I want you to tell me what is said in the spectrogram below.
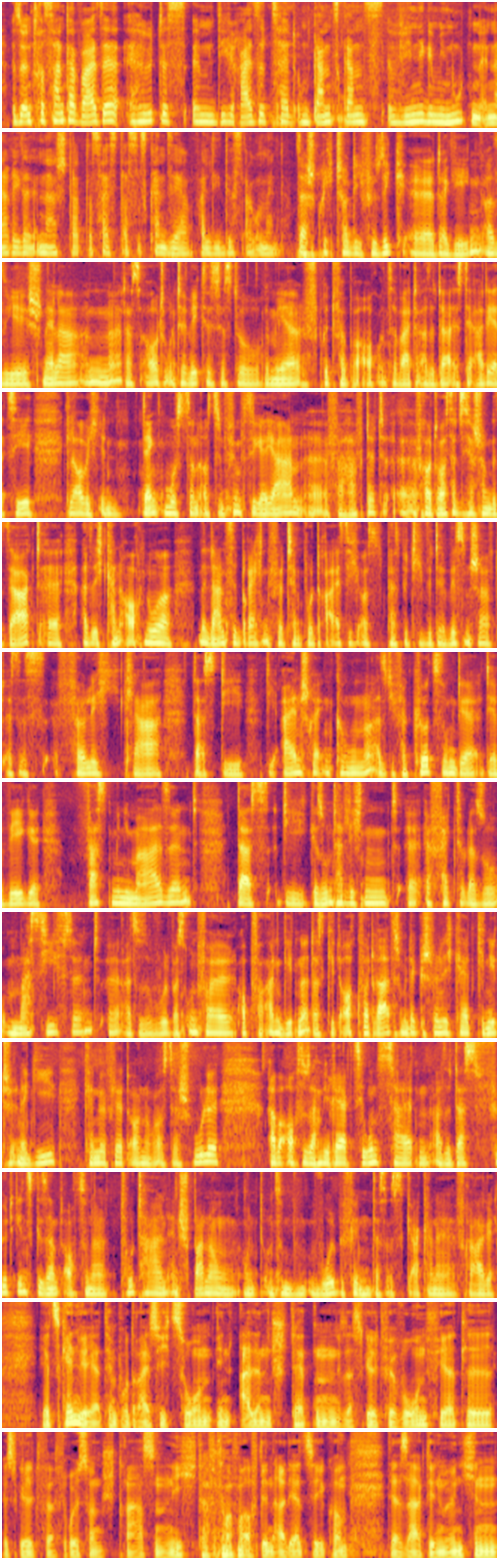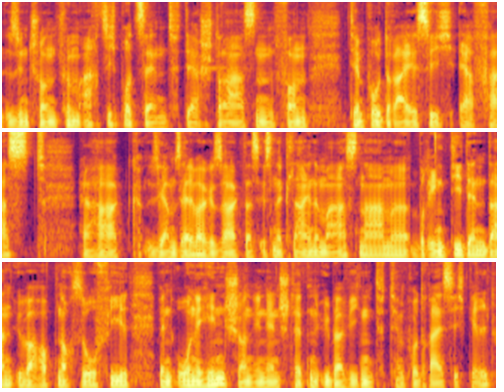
Also interessanterweise erhöht es ähm, die Reisezeit um ganz, ganz wenige Minuten in der Regel in der Stadt. Das heißt, das ist kein sehr valides Argument. Da spricht schon die Physik äh, dagegen. Also je schneller ne, das Auto unterwegs ist, desto mehr Spritverbrauch und so weiter. Also da ist der ADAC, glaube ich, in Denkmustern aus den 50er Jahren äh, verhaftet. Äh, Frau Drost hat es ja schon gesagt. Äh, also ich kann auch nur eine Lanze brechen für Tempo 30 aus Perspektive der Wissenschaft. Es ist völlig klar, dass die, die Einschränkungen, ne, also die Verkürzung der, der Wege fast minimal sind, dass die gesundheitlichen äh, Effekte oder so massiv sind, äh, also sowohl was Unfallopfer angeht, ne, das geht auch quadratisch mit der Geschwindigkeit, kinetische Energie kennen wir vielleicht auch noch aus der Schule, aber auch so Sachen wie Reaktionszeiten, also das führt insgesamt auch zu einer totalen Entspannung und, und zum Wohlbefinden, das ist gar keine Frage. Jetzt kennen wir ja Tempo 30 Zonen in allen Städten, das gilt für Wohnviertel, es gilt für größeren Straßen nicht, ich darf nochmal auf den ADAC kommen, der sagt, in München sind schon 85 80 Prozent der Straßen von Tempo 30 erfasst. Herr Haag, Sie haben selber gesagt, das ist eine kleine Maßnahme. Bringt die denn dann überhaupt noch so viel, wenn ohnehin schon in den Städten überwiegend Tempo 30 gilt?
